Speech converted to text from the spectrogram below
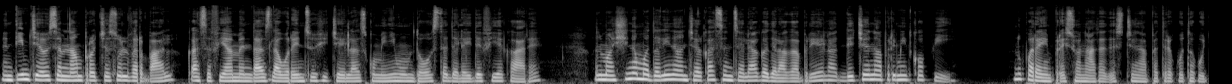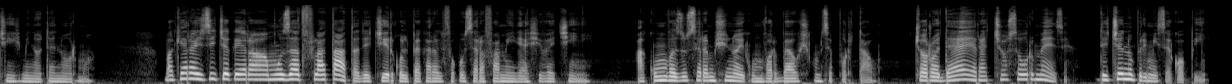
În timp ce eu semnam procesul verbal, ca să fie amendați Laurențiu și ceilalți cu minimum 200 de lei de fiecare, în mașină Mădălina încerca să înțeleagă de la Gabriela de ce n-a primit copiii. Nu părea impresionată de scena petrecută cu 5 minute în urmă. Ba chiar aș zice că era amuzat flatată de circul pe care îl făcuseră familia și vecinii. Acum văzuserăm și noi cum vorbeau și cum se purtau. Ciorodea era ce o să urmeze. De ce nu primise copiii?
